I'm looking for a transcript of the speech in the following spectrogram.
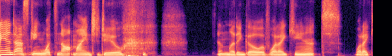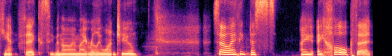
and asking what's not mine to do and letting go of what I can't what I can't fix even though I might really want to. So I think this I, I hope that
